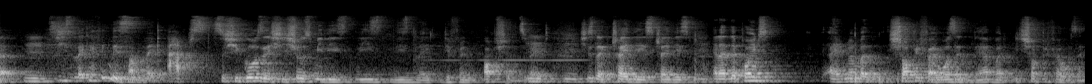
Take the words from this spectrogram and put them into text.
that? Mm. So she's like, I think there's some like apps. So she goes and she shows me these these these like different options, right? Mm. She's like, try this, try this. And at the point, I remember Shopify wasn't there, but Shopify was a,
